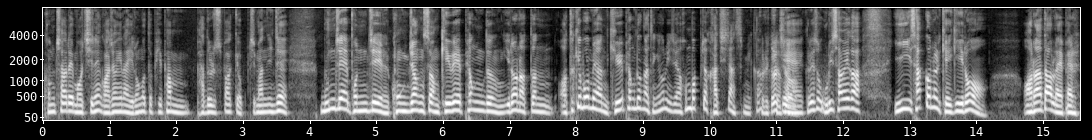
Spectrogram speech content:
검찰의 뭐 진행 과정이나 이런 것도 비판 받을 수밖에 없지만 이제 문제 본질, 공정성, 기회 평등 이런 어떤 어떻게 보면 기회 평등 같은 경우는 이제 헌법적 가치지 않습니까? 그렇죠. 예, 그래서 우리 사회가 이 사건을 계기로 another level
